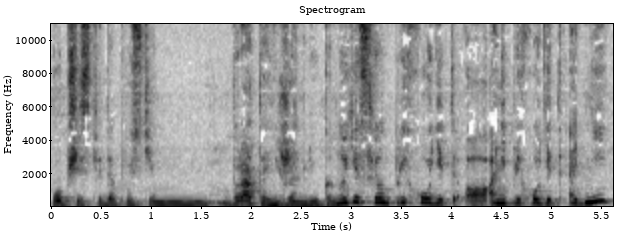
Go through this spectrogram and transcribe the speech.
в обществе, допустим, брата и Жан-Люка. Но если он приходит, а, они приходят одни,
